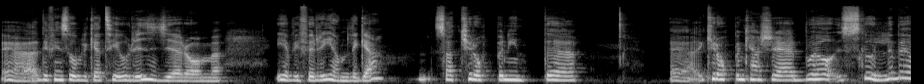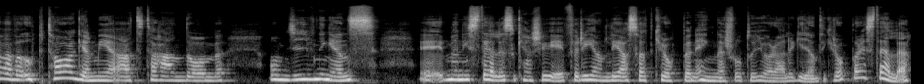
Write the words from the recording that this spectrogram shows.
Eh, det finns olika teorier om, är vi förenliga? Så att kroppen inte eh, kroppen kanske skulle behöva vara upptagen med att ta hand om omgivningens eh, men istället så kanske vi är förenliga så att kroppen ägnar sig åt att göra allergiantikroppar istället.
